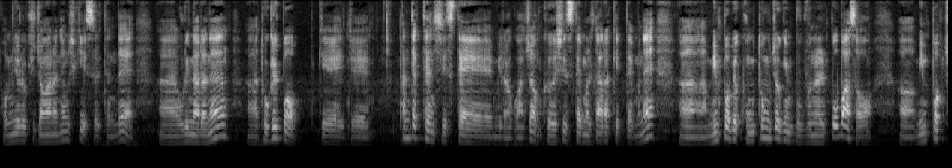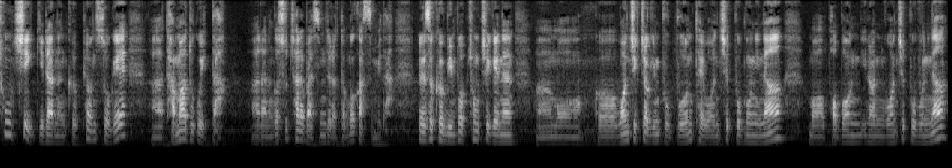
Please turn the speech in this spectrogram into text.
법률을 규정하는 형식이 있을 텐데 아, 우리나라는 아, 독일법계 이제 판택텐 시스템이라고 하죠. 그 시스템을 따랐기 때문에 어, 민법의 공통적인 부분을 뽑아서 어, 민법 총칙이라는 그 편 속에 어, 담아두고 있다. 라는 거 수차례 말씀드렸던 것 같습니다. 그래서 그 민법 총칙에는 어 뭐 그 원칙적인 부분, 대원칙 부분이나 뭐 법원 이런 원칙 부분이나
